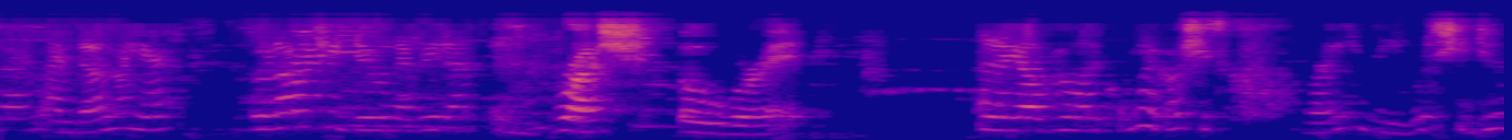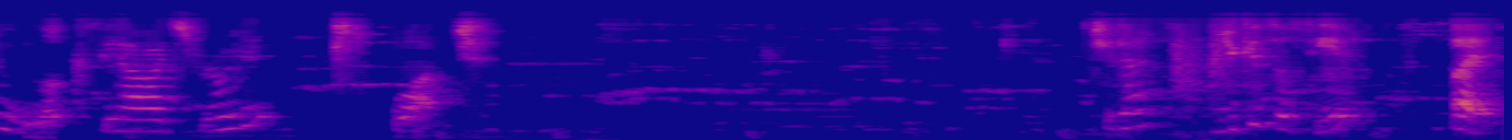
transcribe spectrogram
guys, I'm done with my hair. So now what I you do whenever you're done is mm. brush over it. And y'all are like, oh my gosh, she's crazy. What is she doing? Look, see how I just ruined it? Watch. You're done. You can still see it. But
